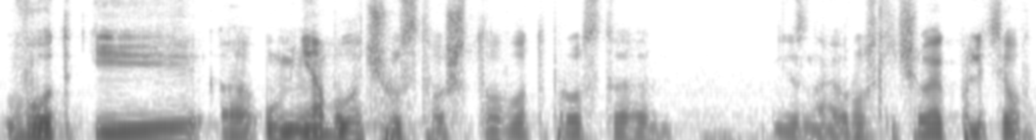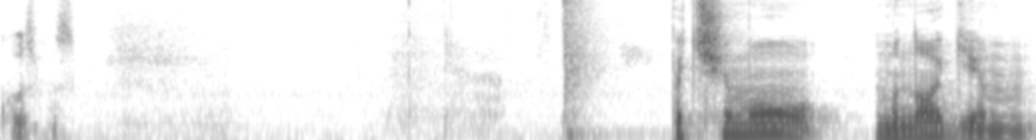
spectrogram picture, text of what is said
Вот, и э, у меня было чувство, что вот просто, не знаю, русский человек полетел в космос. Почему многим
